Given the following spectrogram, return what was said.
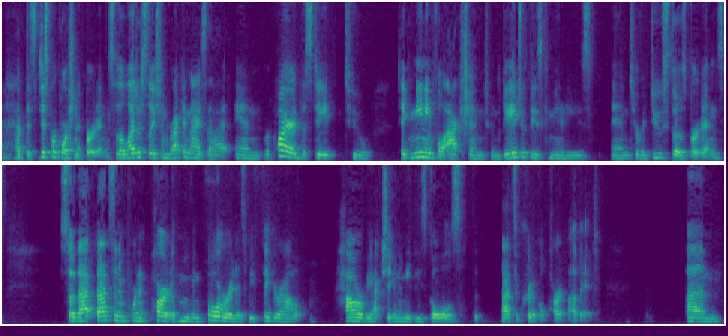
have this disproportionate burden. So the legislation recognized that and required the state to take meaningful action to engage with these communities and to reduce those burdens. So that that's an important part of moving forward as we figure out how are we actually going to meet these goals. That's a critical part of it. Um,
